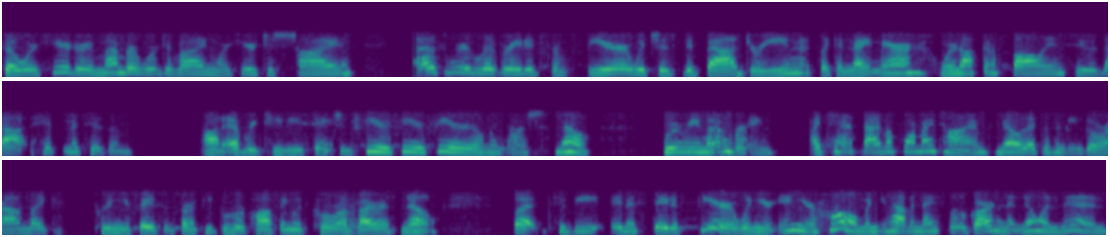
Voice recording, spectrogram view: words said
So we're here to remember we're divine, we're here to shine. As we're liberated from fear, which is the bad dream, it's like a nightmare, we're not going to fall into that hypnotism on every TV station. Fear, fear, fear. Oh my gosh. No. We're remembering I can't die before my time. No, that doesn't mean go around like putting your face in front of people who are coughing with coronavirus. No. But to be in a state of fear when you're in your home and you have a nice little garden that no one's in,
